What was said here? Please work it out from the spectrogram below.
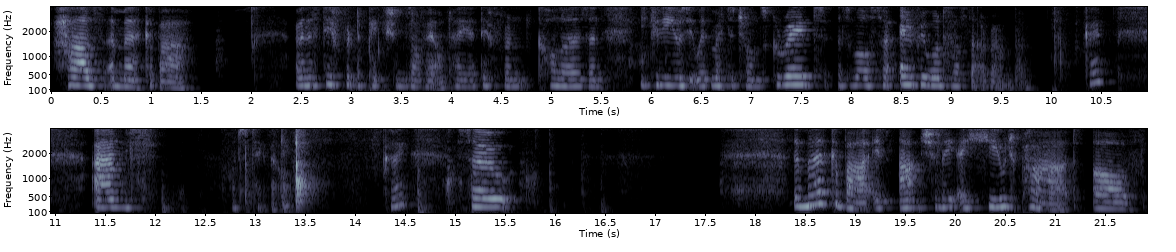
has a Merkaba. I mean, there's different depictions of it on here, different colours, and you can use it with Metatron's grid as well. So everyone has that around them. Okay, and I'll just take that off. Okay, so the Merkaba is actually a huge part of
